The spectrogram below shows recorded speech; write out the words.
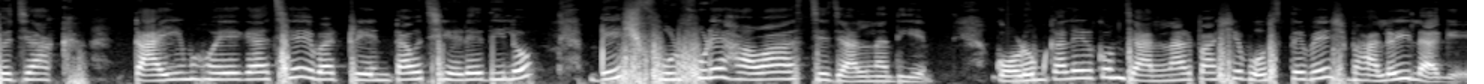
তো যাক, টাইম হয়ে গেছে, এবার ট্রেনটাও ছেড়ে দিল। বেশ ফুরফুরে হাওয়া আসছে জানলা দিয়ে। গরমকালে এরকম জানলার পাশে বসতে বেশ ভালোই লাগে।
